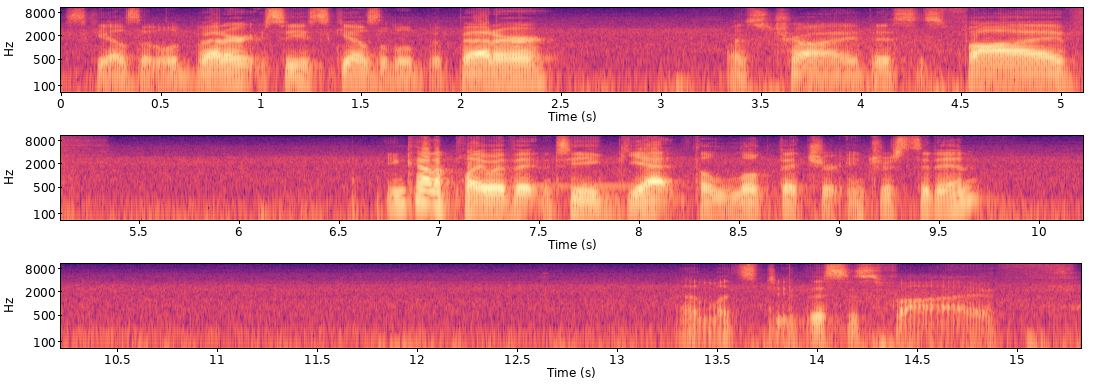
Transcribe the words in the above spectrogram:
scales a little better. See, it scales a little bit better. Let's try this is 5. You can kind of play with it until you get the look that you're interested in. And let's do this is 5.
